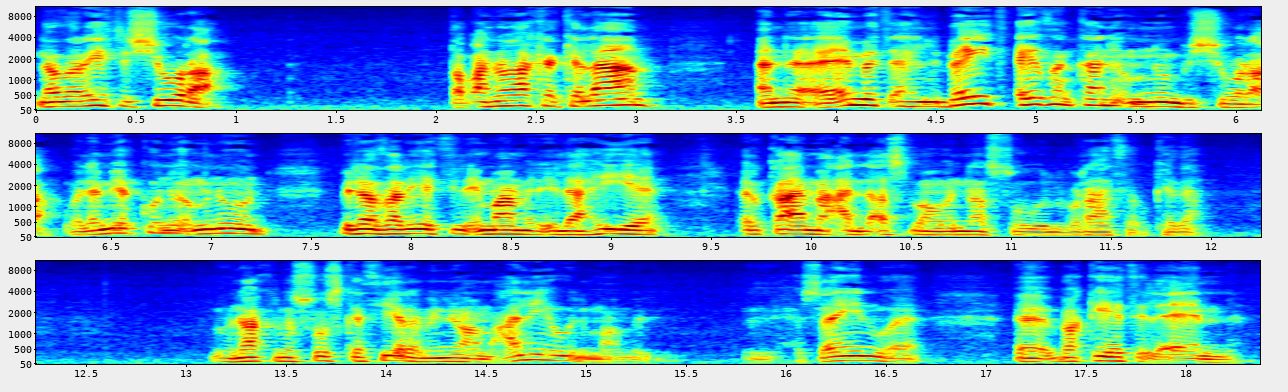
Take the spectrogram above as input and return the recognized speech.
نظرية الشورى. طبعا هناك كلام أن أئمة أهل البيت أيضا كانوا يؤمنون بالشورى ولم يكونوا يؤمنون بنظرية الإمام الإلهية القائمة على العصمة والنص والوراثة وكذا. هناك نصوص كثيرة من الإمام علي والإمام الحسين وبقية الأئمة.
